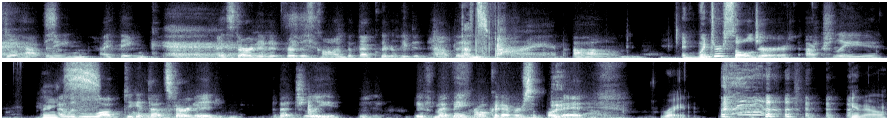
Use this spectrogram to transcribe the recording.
still happening, I think. I started it for this con, but that clearly didn't happen. That's fine. um and Winter Soldier, actually Thanks. I would love to get that started eventually. If my bankroll could ever support it. Right. You know,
